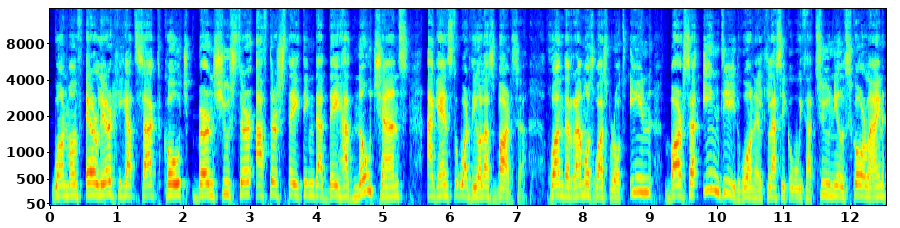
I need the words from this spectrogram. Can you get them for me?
One month earlier, he had sacked coach Bernd Schuster after stating that they had no chance against Guardiola's Barca. Juande Ramos was brought in, Barca indeed won El Clásico with a 2 0 scoreline,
